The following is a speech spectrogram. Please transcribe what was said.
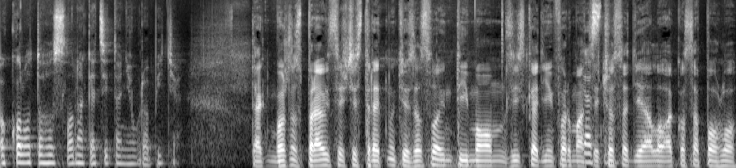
okolo toho slona, keď si to neurobíte. Tak možno spraviť si ešte stretnutie so svojím tímom, získať informácie, Jasne. čo sa dialo, ako sa pohlo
